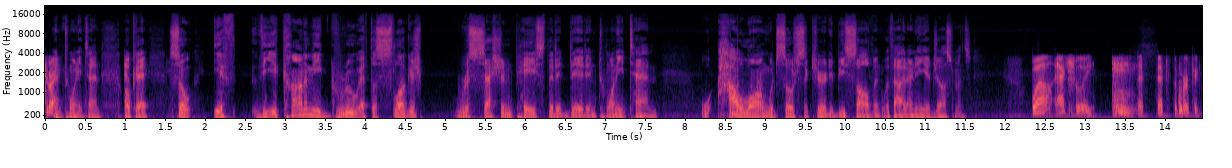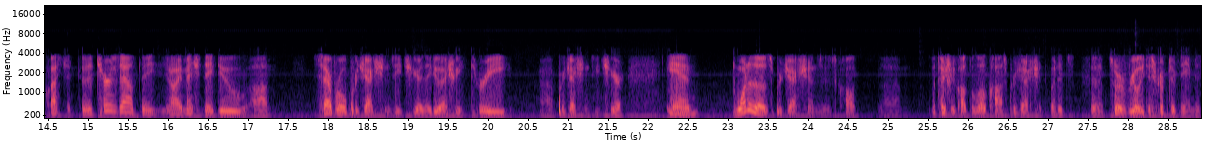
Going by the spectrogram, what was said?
in 2010. Okay, so if the economy grew at the sluggish recession pace that it did in 2010, w- how long would Social Security be solvent without any adjustments? Well, actually, that's that's the perfect question because it turns out they, you know, I mentioned they do um, several projections each year. They do actually three uh, projections each year, and one of those projections is called um, officially called the low cost projection, but it's the sort of really descriptive name is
